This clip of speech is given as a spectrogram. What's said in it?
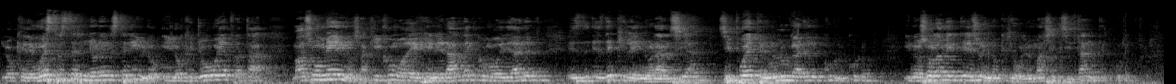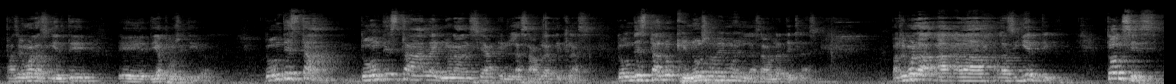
Lo que demuestra este señor en este libro y lo que yo voy a tratar, más o menos, aquí como de generar la incomodidad, es, es de que la ignorancia sí puede tener un lugar en el currículo. Y no solamente eso, sino que se vuelve más excitante el currículo. Pasemos a la siguiente eh, diapositiva. ¿Dónde está? ¿Dónde está la ignorancia en las aulas de clase? ¿Dónde está lo que no sabemos en las aulas de clase? Pasemos a a- a la- a la siguiente. Entonces,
